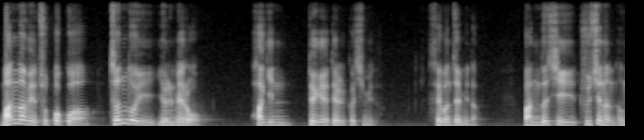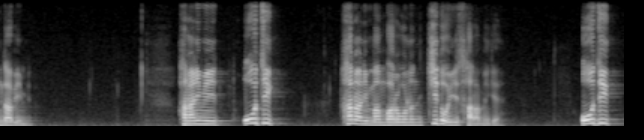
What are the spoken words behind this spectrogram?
만남의 축복과 전도의 열매로 확인되게 될 것입니다. 세 번째입니다. 반드시 주시는 응답입니다. 하나님이 오직 하나님만 바라보는 기도의 사람에게 오직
